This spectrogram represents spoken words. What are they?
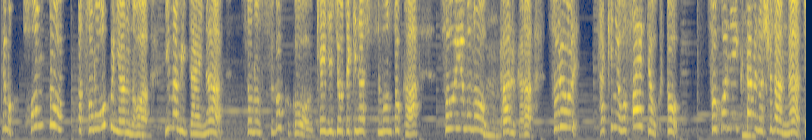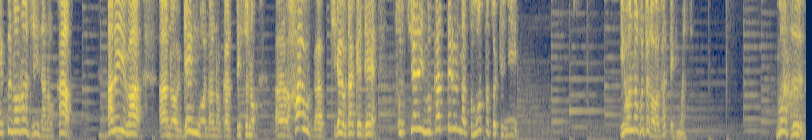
でも、本当はその奥にあるのは、今みたいな、そのすごくこう、刑事上的な質問とか、そういうものがあるから、それを先に押さえておくと、そこに行くための手段がテクノロジーなのか、あるいは、あの、言語なのかって、その、あの、ハウが違うだけで、そちらに向かってるんだと思ったときに、いろんなことが分かってきます。まず、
